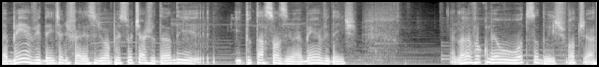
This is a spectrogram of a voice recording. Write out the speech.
É bem evidente a diferença de uma pessoa te ajudando e, e tu tá sozinho, é bem evidente. Agora eu vou comer o outro sanduíche, volto já.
